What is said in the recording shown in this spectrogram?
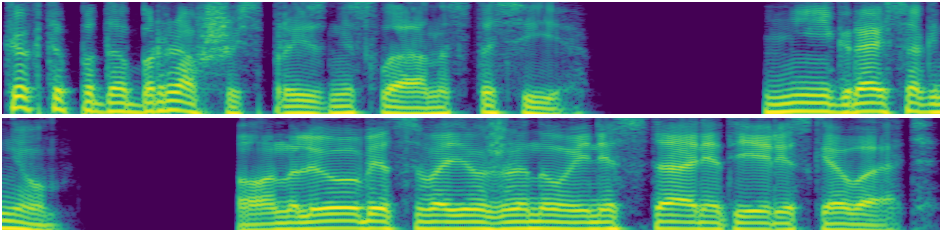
Как-то подобравшись, произнесла Анастасия. Не играй с огнем. Он любит свою жену и не станет ей рисковать.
